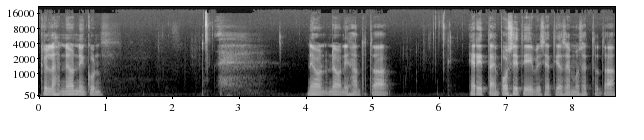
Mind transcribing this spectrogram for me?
Kyllähän ne on niin kuin, ne on, ne on ihan tota, erittäin positiiviset ja semmoiset, tota,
